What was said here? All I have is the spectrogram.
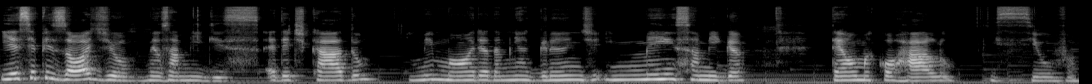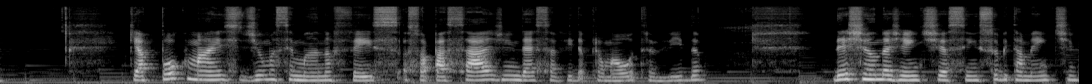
E esse episódio, meus amigos, é dedicado em memória da minha grande, imensa amiga Thelma Corralo e Silva, que há pouco mais de uma semana fez a sua passagem dessa vida para uma outra vida, deixando a gente assim subitamente,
